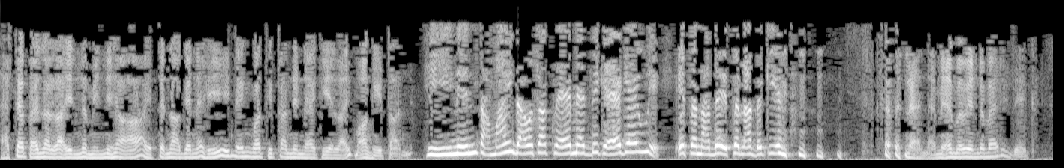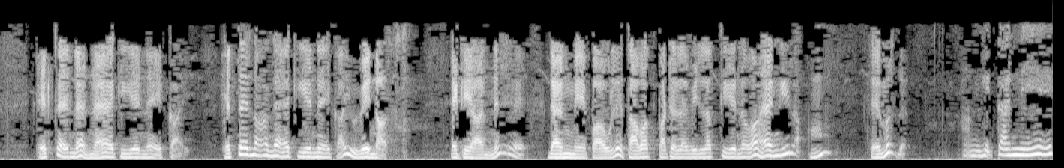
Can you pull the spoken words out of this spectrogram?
ඇට පැනලා ඉන්න මිනිහා එතන ගැන හීනෙන්වත් හිතන්නේ නැහැ කියලායි මං හිතන්නේ. හීනෙන් තමයි දවසක් රෑ මැද්දේ කෑ ගැව්වේ. එතනද එතනද කියලා. නෑ නෑ මෙහෙම වෙන්න බැරි දෙයක්. එතන නෑ කියන එකයි. එතන නෑ කියන එකයි වෙනස්. ඒ කියන්නේ දැන් මේ පවුලේ තවත් පටලැවිල්ලක් තියෙනවා හැංගිලා. හ්ම්. එහෙමද? මං හිතන්නේ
